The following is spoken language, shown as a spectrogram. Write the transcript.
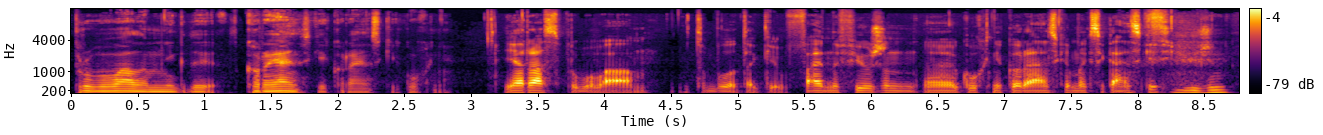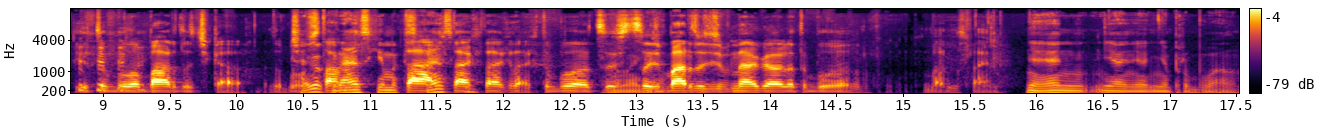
próbowałem nigdy koreańskiej, koreańskiej kuchni. Ja raz spróbowałam. To było takie fajne fusion e, kuchni koreańskiej, meksykańskiej Fusion. i to było bardzo ciekawe. To było Czego? Stanach. Koreańskiej, Tak, meksykańskiej? tak, tak, tak. To było coś, Oh coś bardzo dziwnego, ale to było bardzo fajne. Nie, ja, nie- ja nie, nie próbowałem.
